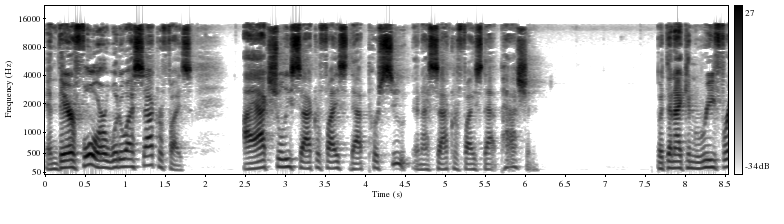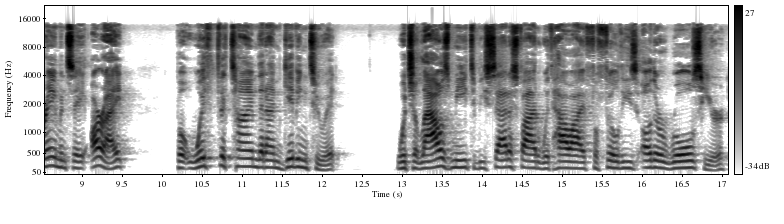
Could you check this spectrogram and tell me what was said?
And therefore, what do I sacrifice? I actually sacrifice that pursuit and I sacrifice that passion. But then I can reframe and say, all right, but with the time that I'm giving to it, which allows me to be satisfied with how I fulfill these other roles here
